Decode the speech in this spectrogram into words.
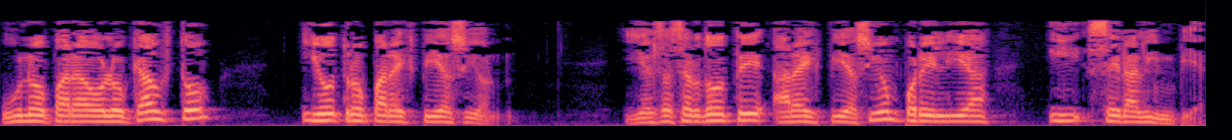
uno para holocausto y otro para expiación. Y el sacerdote hará expiación por ella y será limpia.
